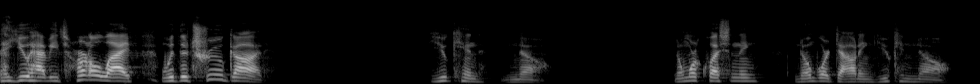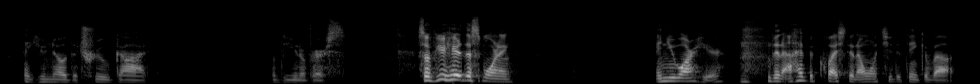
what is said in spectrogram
that you have eternal life with the true God, you can know. No more questioning, no more doubting. You can know that you know the true God of the universe. So if you're here this morning and you are here, then I have a question I want you to think about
